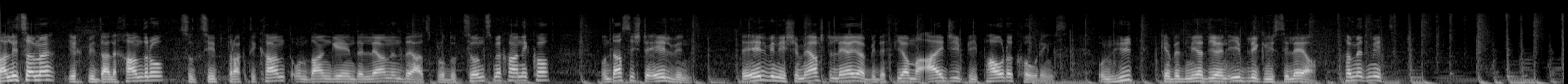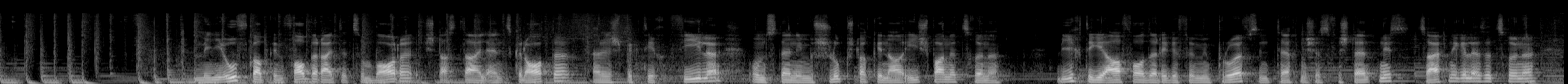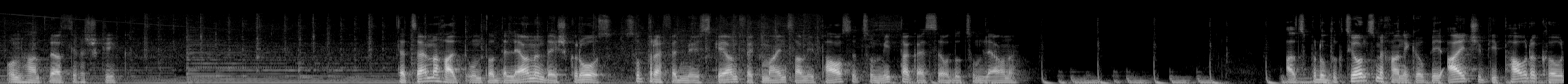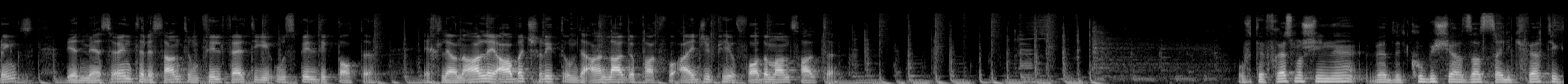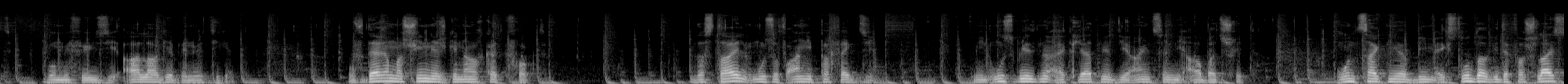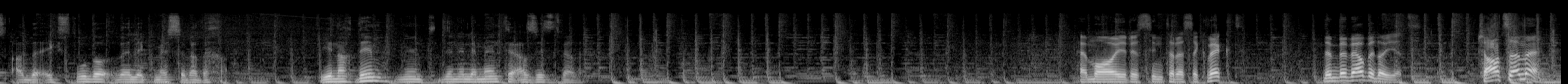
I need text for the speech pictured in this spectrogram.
Hallo zusammen, ich bin Alejandro, zurzeit Praktikant und angehender Lernender als Produktionsmechaniker. Und das ist der Elvin. Der Elvin ist im ersten Lehrjahr bei der Firma IGP Powder Coatings. Und heute geben wir dir einen Einblick in unsere Lehre. Kommt mit! Meine Aufgabe beim Vorbereiten zum Bohren ist das Teil zu geraten, respektive feilen und es dann im Schlupfstock genau einspannen zu können. Wichtige Anforderungen für meinen Beruf sind technisches Verständnis, Zeichnungen lesen zu können und handwerkliches Glück. Der Zusammenhalt unter den Lernenden ist gross, so treffen wir uns gerne für gemeinsame Pausen zum Mittagessen oder zum Lernen. Als Produktionsmechaniker bei IGB Powder Coatings wird mir eine sehr interessante und vielfältige Ausbildung geboten. Ich lerne alle Arbeitsschritte, um den Anlagepark von IGP auf Vordermann zu halten. Auf der Fressmaschine werden kubische Ersatzteile gefertigt, die wir für unsere Anlage benötigen. Auf dieser Maschine ist Genauigkeit gefragt. Das Teil muss auf Anhieb perfekt sein. Mein Ausbildner erklärt mir die einzelnen Arbeitsschritte und zeigt mir beim Extruder, wie der Verschleiß an der Extruderwelle gemessen werden kann. Je nachdem müssen die Elemente ersetzt werden. Haben wir euer Interesse geweckt? Dann bewerbt euch jetzt. Ciao zusammen!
